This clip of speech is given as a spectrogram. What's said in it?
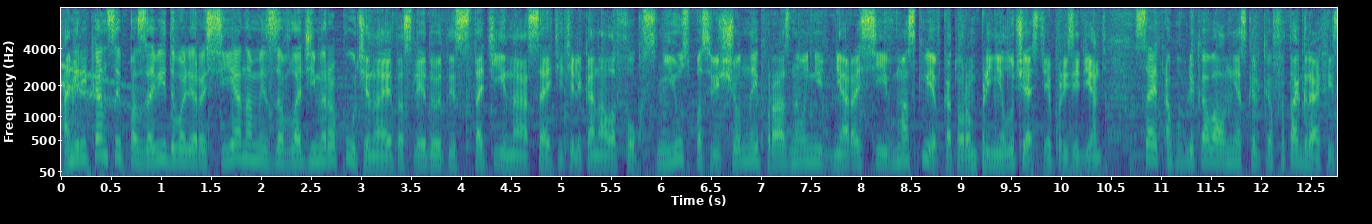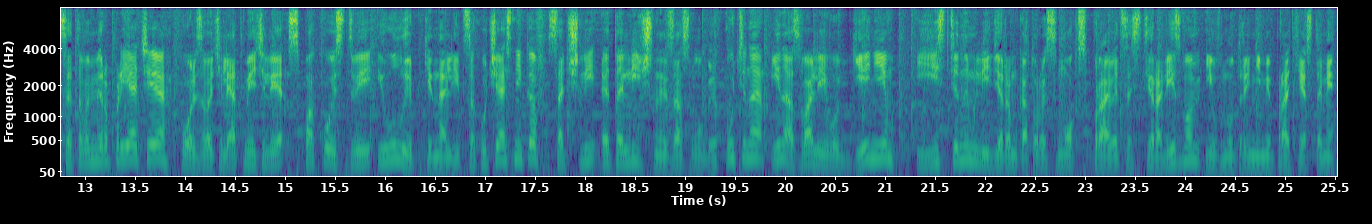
Американцы позавидовали россиянам из-за Владимира Путина. Это следует из статьи на сайте телеканала Fox News, посвященной празднованию Дня России в Москве, в котором принял участие президент. Сайт опубликовал несколько фотографий с этого мероприятия. Пользователи отметили спокойствие и улыбки на лицах участников, сочли это личной заслугой Путина и назвали его гением и истинным лидером, который смог справиться с терроризмом и внутренними протестами.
